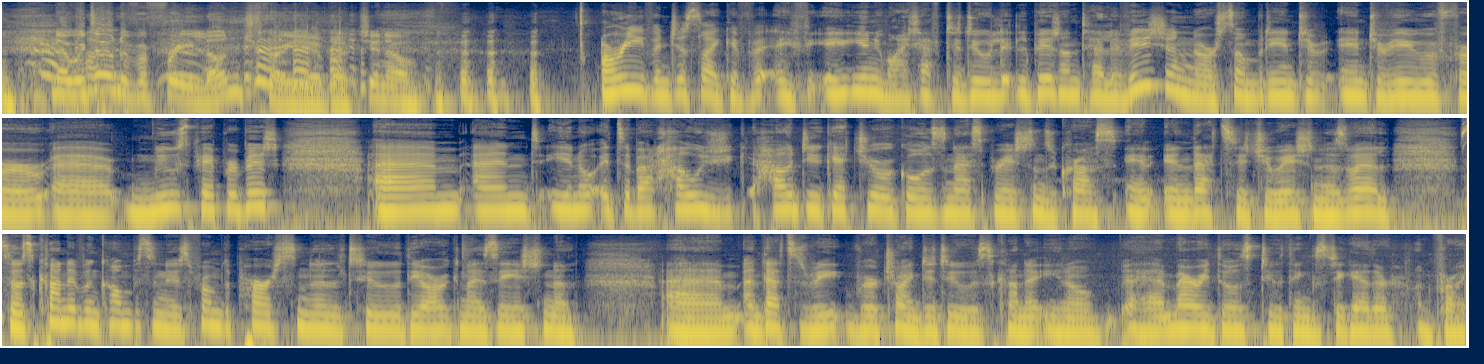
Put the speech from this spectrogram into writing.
no, we don't have a free lunch for you, but you know. or even just like if, if you might have to do a little bit on television or somebody inter- interview for a uh, newspaper bit, um, and you know it's about how do you, how do you get your goals and aspirations across in, in that situation as well. So it's kind of encompassing is from the personal to the organisational, um, and that's what we, we're trying to do is kind of you know uh, marry those two things together on Friday.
